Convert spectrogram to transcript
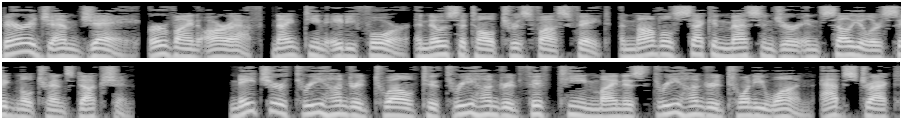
Berridge M.J., Irvine R.F., 1984 inositol trisphosphate, a novel second messenger in cellular signal transduction. Nature 312-315-321 Abstract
